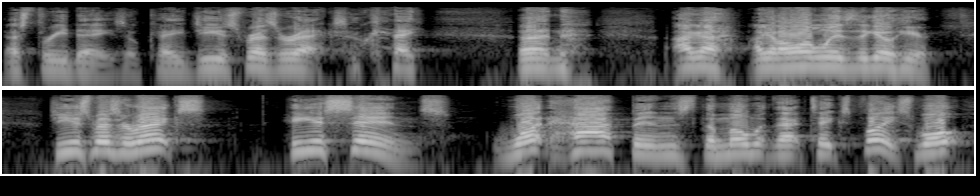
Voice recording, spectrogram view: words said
That's three days, okay? Jesus resurrects, okay? And I got, I got a long ways to go here. Jesus resurrects, he ascends what happens the moment that takes place? Well,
